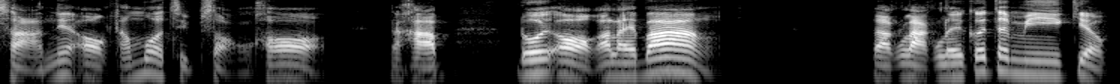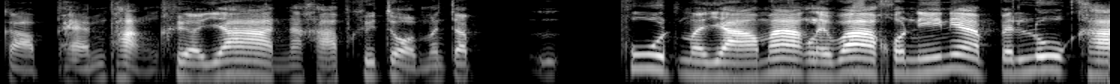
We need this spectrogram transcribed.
63 เนี่ยออกทั้งหมด 12 ข้อนะครับ โดยออกอะไรบ้าง หลักๆเลยก็จะมีเกี่ยวกับแผนผังเครือญาตินะครับ คือโจทย์มันจะพูดมายาวมากเลยว่า คนนี้เนี่ยเป็นลูกใคร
